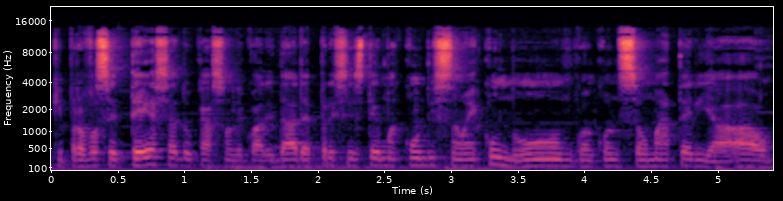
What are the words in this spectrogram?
Que para você ter essa educação de qualidade é preciso ter uma condição econômica, uma condição material,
